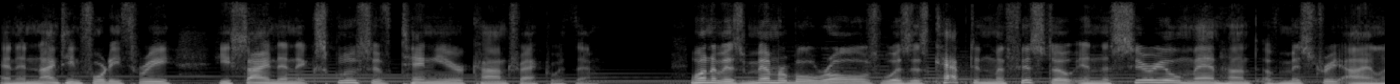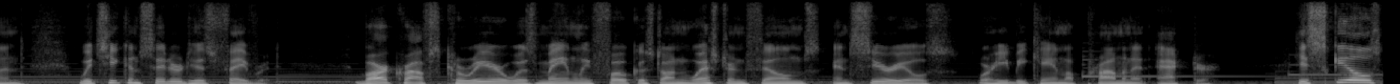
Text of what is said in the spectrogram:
and in 1943 he signed an exclusive 10 year contract with them. One of his memorable roles was as Captain Mephisto in the serial manhunt of Mystery Island, which he considered his favorite. Barcroft's career was mainly focused on Western films and serials where he became a prominent actor. His skills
